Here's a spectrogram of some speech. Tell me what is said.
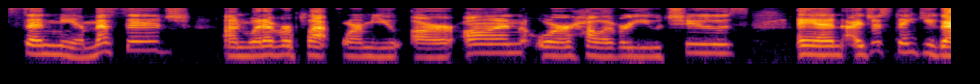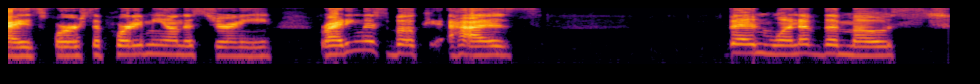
Send me a message on whatever platform you are on or however you choose. And I just thank you guys for supporting me on this journey writing this book has been one of the most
